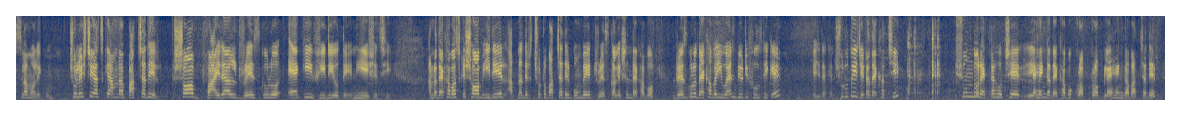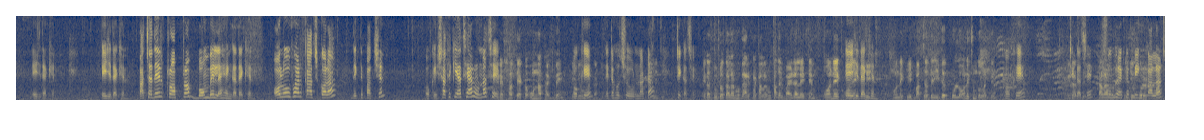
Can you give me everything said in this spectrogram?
আসসালামু আলাইকুম। চলে এসছি আজকে আমরা বাচ্চাদের সব ভাইরাল ড্রেসগুলো একই ভিডিওতে নিয়ে এসেছি। আমরা দেখাবো আজকে সব ঈদের আপনাদের ছোট বাচ্চাদের বোম্বে ড্রেস কালেকশন দেখাবো। ড্রেসগুলো দেখাবো ইউএন বিউটিফুল থেকে। এই যে দেখেন, শুরুতেই যেটা দেখাচ্ছি, সুন্দর একটা হচ্ছে লেহেঙ্গা দেখাবো, ক্রপ টপ লেহেঙ্গা বাচ্চাদের। এই যে দেখেন, এই যে দেখেন, বাচ্চাদের ক্রপ টপ বোম্বে লেহেঙ্গা দেখেন। অল ওভার কাজ করা দেখতে পাচ্ছেন? ওকে সাথে কি আছে আর ওড়না আছে? এটার সাথে একটা ওড়না থাকবে ওকে এটা হচ্ছে ওড়নাটা। ঠিক আছে। এটা দুটো কালার হবে আর একটা কালার হচ্ছে তাদের ভাইরাল আইটেম অনেক এই যে দেখেন। অনেক হিট বাচ্চাদের ঈদে পড়লে অনেক সুন্দর লাগবে। ওকে ঠিক আছে। সুন্দর একটা পিঙ্ক কালার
